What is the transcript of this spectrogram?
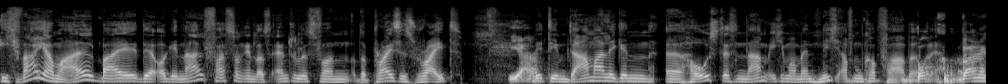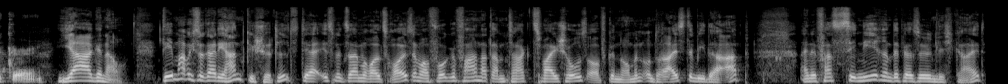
Ich war ja mal bei der Originalfassung in Los Angeles von The Price is Right ja. mit dem damaligen äh, Host, dessen Namen ich im Moment nicht auf dem Kopf habe. Bob Barker. Ja, genau. Dem habe ich sogar die Hand geschüttelt. Der ist mit seinem Rolls-Royce immer vorgefahren, hat am Tag zwei Shows aufgenommen und reiste wieder ab. Eine faszinierende Persönlichkeit.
